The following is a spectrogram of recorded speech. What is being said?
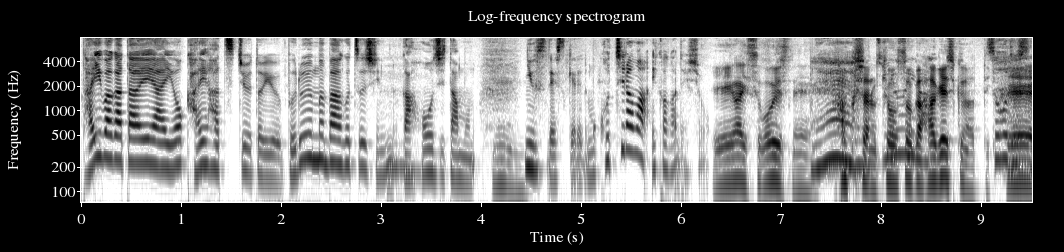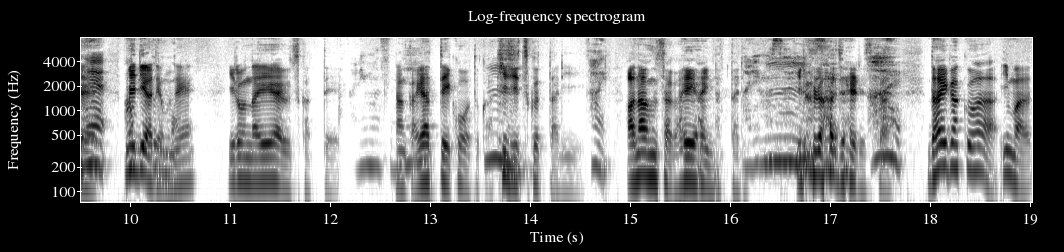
対話型 AI を開発中というブルームバーグ通信が報じたもの、うん、ニュースですけれども、こちらはいかがでしょう ?AI すごいですね。ね各社の競争が激しくなってきて、そうですね、メディアでもね、いろんな AI を使ってなんかやっていこうとか、記事作ったり、アナウンサーが AI になったりいろいろあるじゃないですか、大学は今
